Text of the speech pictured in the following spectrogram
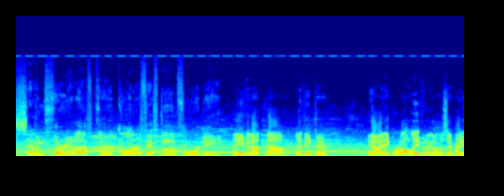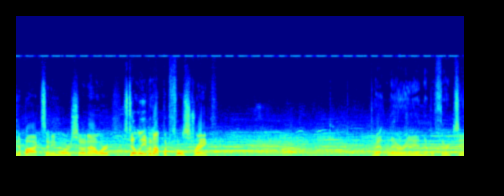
7.30 left, third quarter, 15-4 game. They even up now? I think they're, yeah, I think we're all even. I don't think there's anybody in the box anymore. So now we're still even up at full strength. Brett Larry in, number 13.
